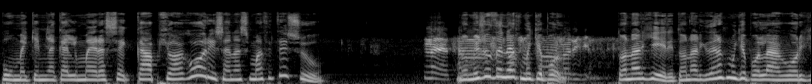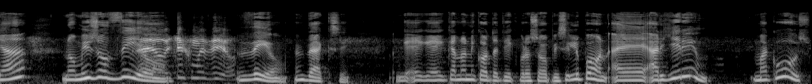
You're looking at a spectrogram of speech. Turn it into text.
πούμε και μια καλημέρα σε κάποιο αγόρι, σε ένα συμμαθητή σου; Ναι, θα Νομίζω δεν δώσω έχουμε και τον πολλά. Αργυ- Τον Αργύρι. Τον Αργύρι. Δεν έχουμε και πολλά αγόρια. Νομίζω δύο. Ε, όχι, έχουμε δύο. Δύο. Εντάξει. Ε, ε, κανονικότατη εκπροσώπηση. Λοιπόν, ε, Αργύρι, μ' ακούς;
